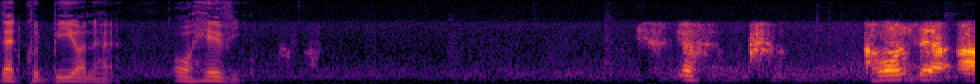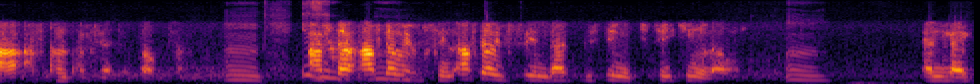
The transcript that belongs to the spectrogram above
that could be on her, or heavy. Yeah, I won't say uh, I've contacted the doctor. Mm. After it- after we've seen after we've seen that this thing is taking long, Mm. and like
